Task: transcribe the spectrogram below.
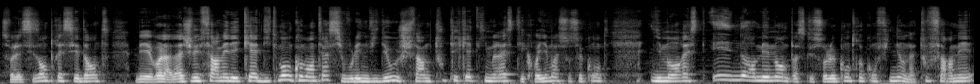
sur les saisons précédentes, mais voilà, là je vais farmer les quêtes, dites-moi en commentaire si vous voulez une vidéo où je farme toutes les quêtes qui me restent, et croyez-moi sur ce compte, il m'en reste énormément, parce que sur le contre-confiné on a tout farmé,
